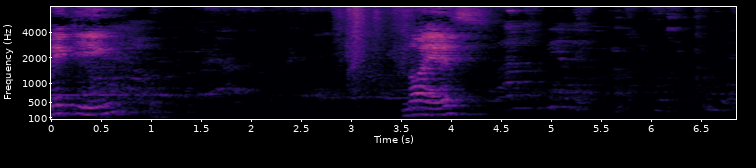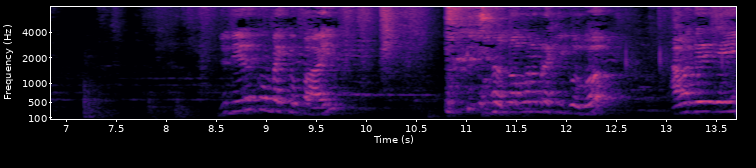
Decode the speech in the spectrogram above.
making noise যদি এরকম বাক্য পাই, তখন আমরা কি করব? আমাদের এই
